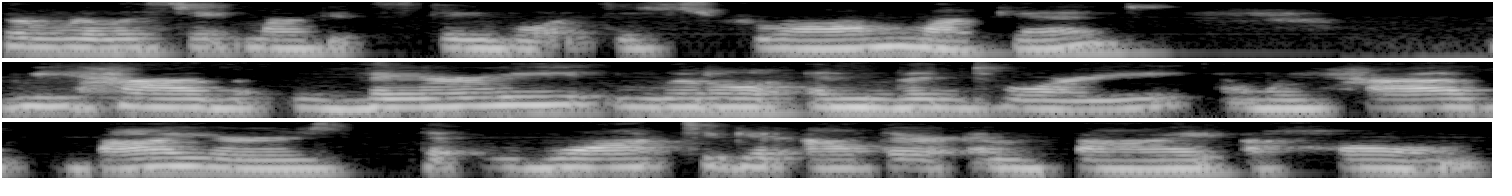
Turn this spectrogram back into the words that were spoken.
the real estate market stable. It's a strong market we have very little inventory and we have buyers that want to get out there and buy a home.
